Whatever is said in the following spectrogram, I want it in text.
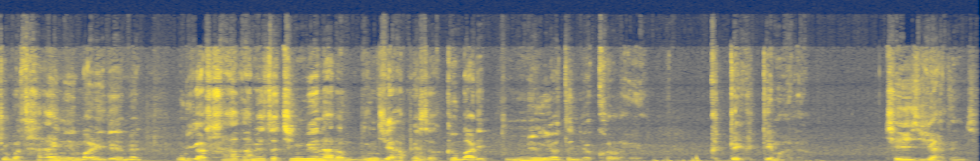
정말 살아있는 말이 되면 우리가 살아가면서 직면하는 문제 앞에서 그 말이 분명히 어떤 역할을 해요. 그때 그때마다 제지하든지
